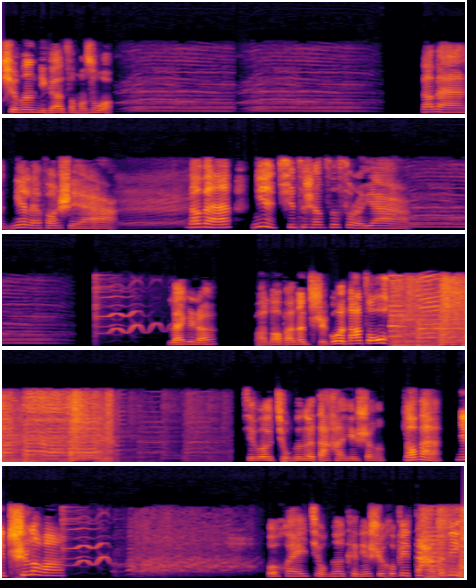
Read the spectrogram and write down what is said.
请问你该怎么做？老板，你也来防水啊？老板，你也亲自上厕所呀？来个人，把老板的纸给我拿走。结果囧哥哥大喊一声：“老板，你吃了吗？”我怀疑囧哥肯定是会被打的那个。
